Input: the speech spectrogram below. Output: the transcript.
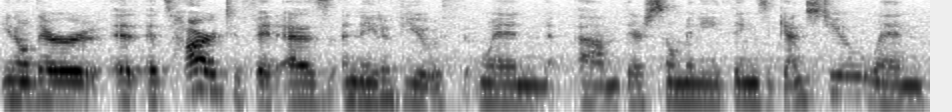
you know, they're it, it's hard to fit as a native youth when um, there's so many things against you, when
